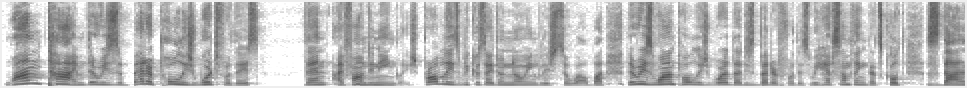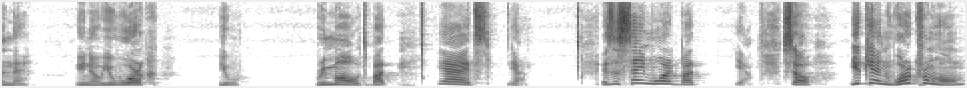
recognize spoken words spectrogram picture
one time, there is a better Polish word for this than I found in English. Probably it's because I don't know English so well, but there is one Polish word that is better for this. We have something that's called zdalne. You know, you work, you remote, but yeah, it's yeah. It's the same word, but yeah. So you can work from home,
